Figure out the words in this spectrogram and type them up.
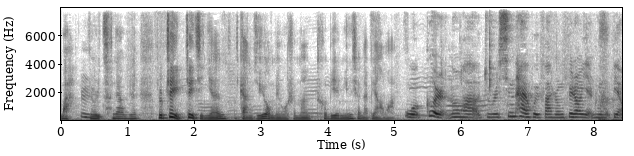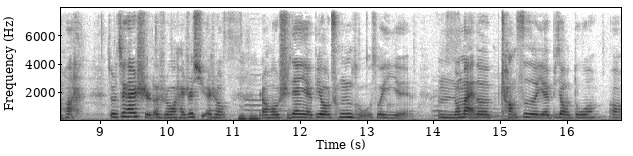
吧，就是参加五年，就这这几年感觉有没有什么特别明显的变化？我个人的话，就是心态会发生非常严重的变化，就是最开始的时候还是学生，然后时间也比较充足，所以嗯，能买的场次也比较多，嗯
